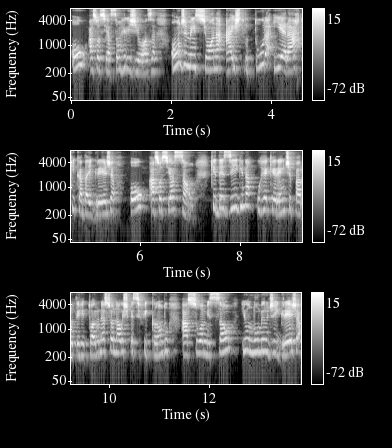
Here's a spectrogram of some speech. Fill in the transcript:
ou associação religiosa, onde menciona a estrutura hierárquica da igreja ou associação, que designa o requerente para o território nacional especificando a sua missão e o número de igreja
